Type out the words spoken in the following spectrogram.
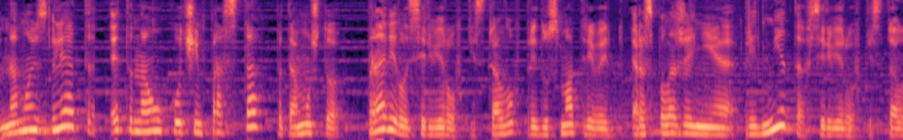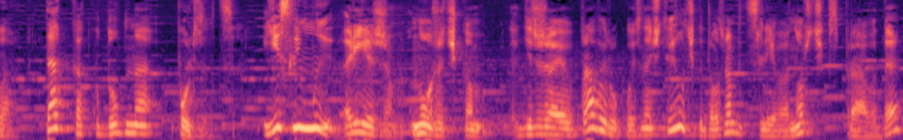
На мой взгляд, эта наука очень проста, потому что Правило сервировки столов предусматривает расположение предметов сервировки стола так, как удобно пользоваться. Если мы режем ножичком держа ее правой рукой, значит, вилочка должна быть слева, а ножичек справа, да?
